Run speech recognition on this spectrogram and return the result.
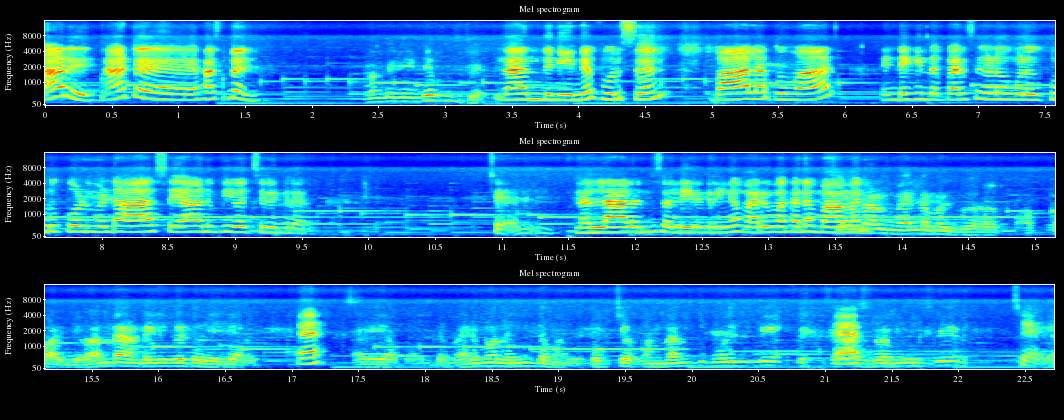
ஆறு ஆட்ட ஹஸ்பண்ட் நந்தினின்ற புருஷன். பாலகுமார் இன்றைக்கு இந்த பரிசுகளை உங்களுக்கு கொடுக்கணும்னு ஆசையா அனுப்பி வச்சிருக்கிறார். சரி நல்ல ஆளுன்னு சொல்லி இருக்கிறீங்க மருமகன மாமன். அப்பா இங்க வந்த அன்றைக்கு கேட்டது? அடையாப்பா இந்த மருமகன் இந்த மாதிரி பொக்ச கொண்டாந்து போயிருக்கு. சரி.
